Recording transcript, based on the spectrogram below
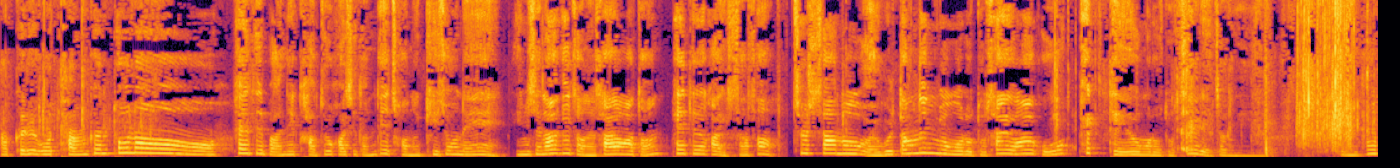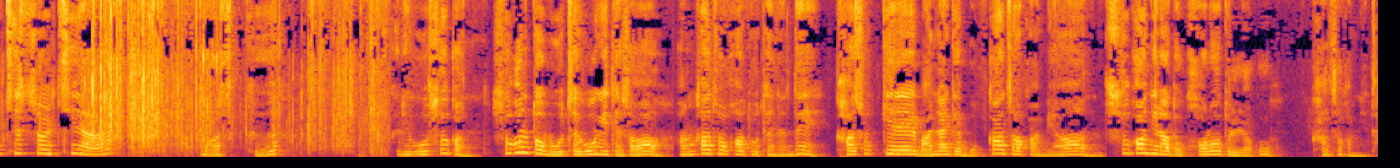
아 그리고 당근 토너 패드 많이 가져가시던데 저는 기존에 임신하기 전에 사용하던 패드가 있어서 출산 후 얼굴 닦는 용으로도 사용하고 팩 대용으로도 쓸 예정 이에요. 그리고 칫솔 치약, 마스크, 그리고 수건. 수건도 뭐 제공이 돼서 안 가져가도 되는데 가족끼리 만약에 못 가져가면 수건이라도 걸어두려고 가져갑니다.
